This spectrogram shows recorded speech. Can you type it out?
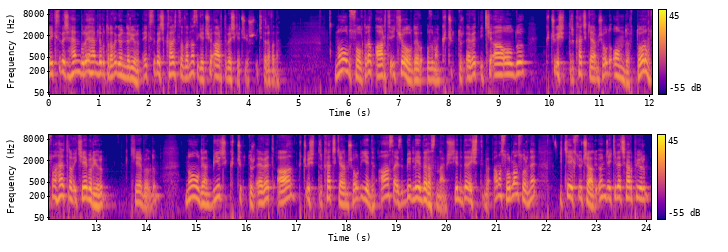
Eksi 5'i hem buraya hem de bu tarafa gönderiyorum. Eksi 5 karşı taraflara nasıl geçiyor? Artı 5 geçiyor. iki tarafa da. Ne oldu sol taraf? Artı 2 oldu. O zaman küçüktür. Evet 2a oldu. Küçük eşittir. Kaç gelmiş oldu? 14. Doğru mu? Sonra her tarafı 2'ye bölüyorum. 2'ye böldüm. Ne oldu yani? 1 küçüktür. Evet a küçük eşittir. Kaç gelmiş oldu? 7. A sayısı 1 ile 7 arasındaymış. 7'de eşitlik var. Ama sorulan soru ne? 2 eksi 3 a diyor. Önce 2 ile çarpıyorum.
